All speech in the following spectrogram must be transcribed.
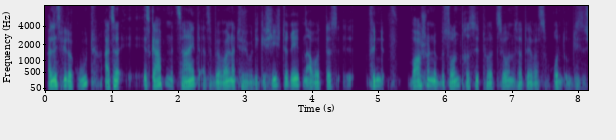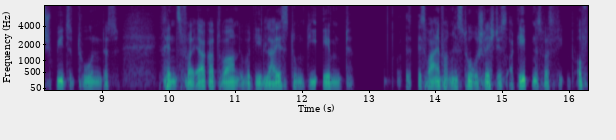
Alles wieder gut. Also es gab eine Zeit, also wir wollen natürlich über die Geschichte reden, aber das äh, find, war schon eine besondere Situation. Es hatte ja was rund um dieses Spiel zu tun, dass Fans verärgert waren über die Leistung, die eben es war einfach ein historisch schlechtes Ergebnis, was oft,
